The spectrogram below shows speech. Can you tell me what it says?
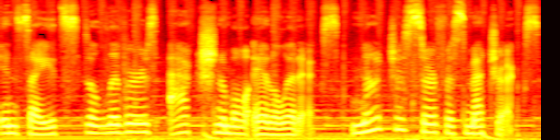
Insights delivers actionable analytics, not just surface metrics,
